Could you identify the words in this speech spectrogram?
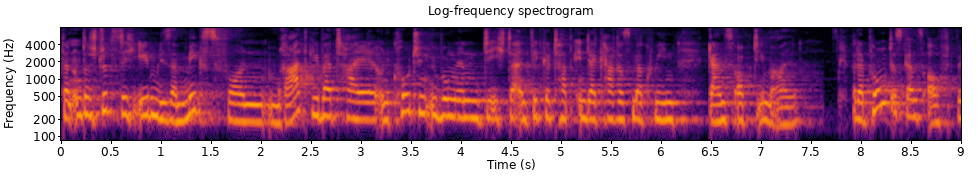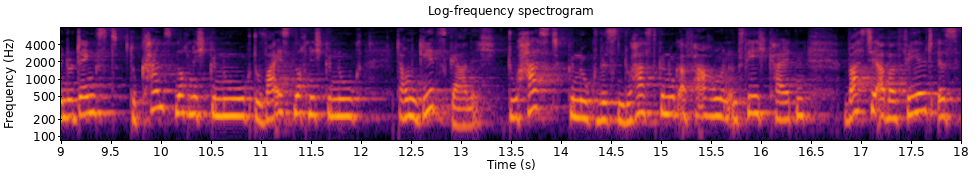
dann unterstützt dich eben dieser Mix von Ratgeberteil und Coachingübungen, die ich da entwickelt habe in der Charisma Queen, ganz optimal. Weil der Punkt ist ganz oft, wenn du denkst, du kannst noch nicht genug, du weißt noch nicht genug, darum geht's gar nicht. Du hast genug Wissen, du hast genug Erfahrungen und Fähigkeiten. Was dir aber fehlt, ist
